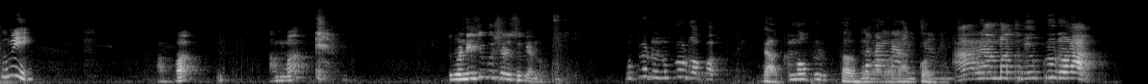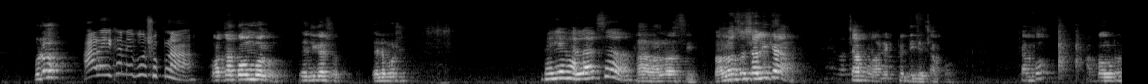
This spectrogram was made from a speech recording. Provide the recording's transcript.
তুমি? আব্বা আম্মা তোমরা নিচে বসে রয়েছো কেন? উপরে উঠো উপরে উঠো আব্বা। আম্মা উপরে আরে তুমি উপরে উঠো না। উঠো। আর এখানে বসুক না। কথা কম বলো। এদিকে আসো। এনে বসো। ভাইয়া ভালো আছো? হ্যাঁ ভালো আছি। ভালো আছো শালিকা? চাপো আর একটু দিকে চাপো। চাপো। আব্বা উঠো।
